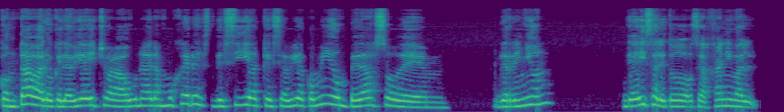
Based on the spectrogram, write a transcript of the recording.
Contaba lo que le había hecho a una de las mujeres, decía que se había comido un pedazo de, de riñón. De ahí sale todo, o sea, Hannibal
